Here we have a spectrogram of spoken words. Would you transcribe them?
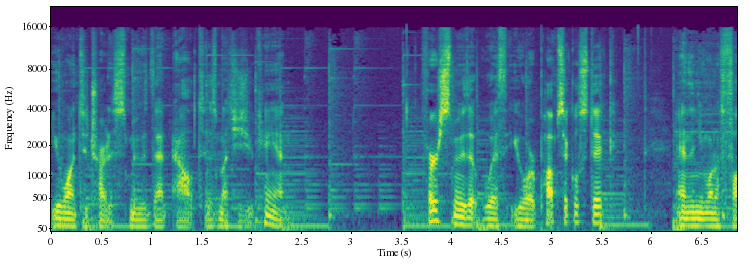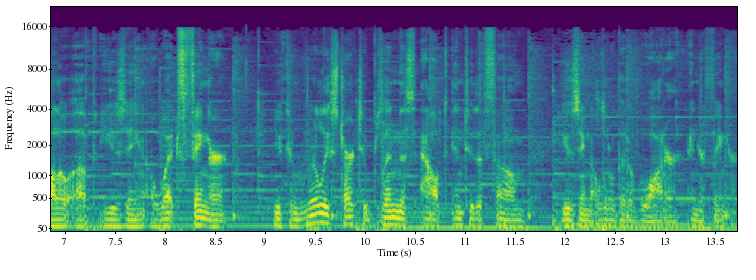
you want to try to smooth that out as much as you can. First smooth it with your popsicle stick and then you want to follow up using a wet finger. You can really start to blend this out into the foam using a little bit of water in your finger.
